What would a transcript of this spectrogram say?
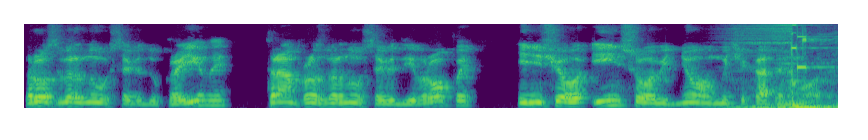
розвернувся від України, Трамп розвернувся від Європи, і нічого іншого від нього ми чекати не можемо.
